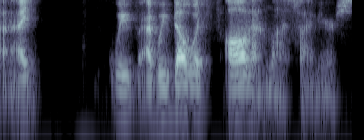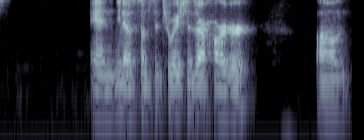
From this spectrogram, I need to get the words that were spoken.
I we've we've dealt with all that in the last five years. And you know some situations are harder. Um,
